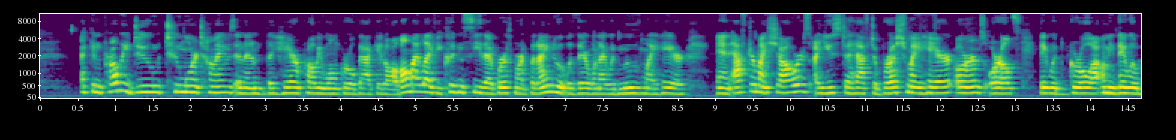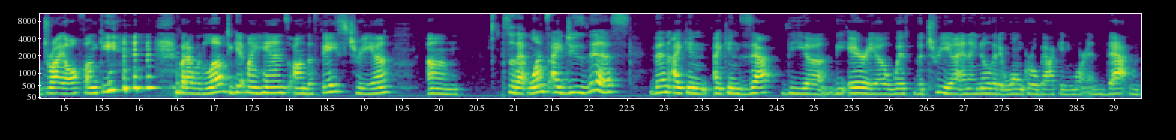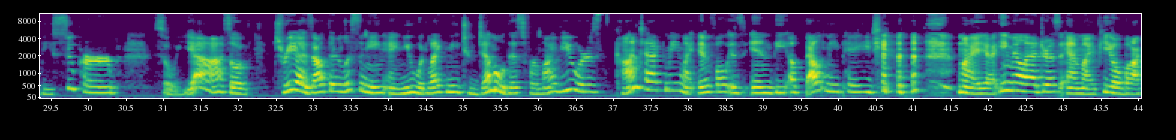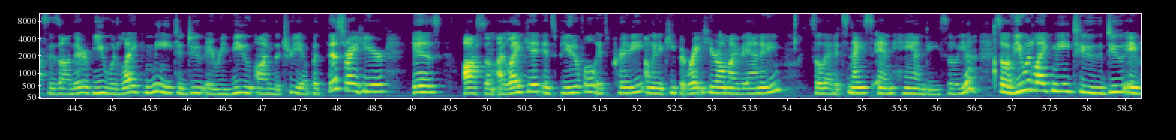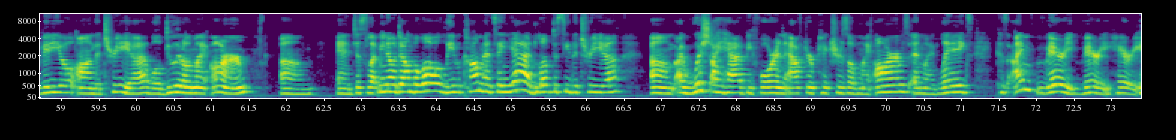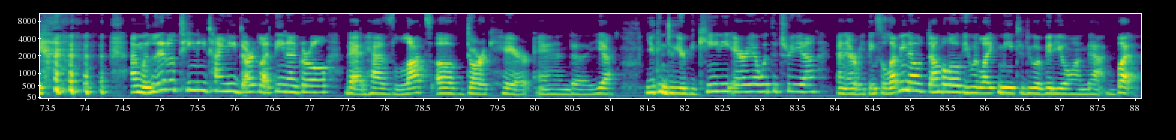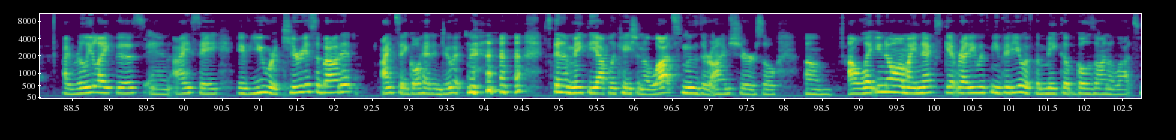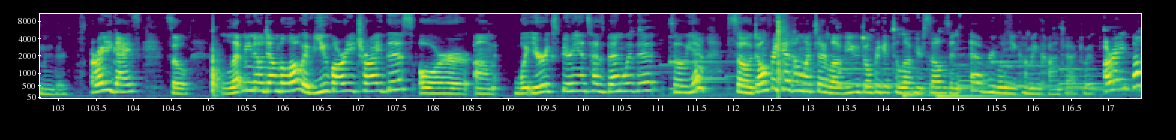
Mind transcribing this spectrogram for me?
I can probably do two more times and then the hair probably won't grow back at all. All my life you couldn't see that birthmark, but I knew it was there when I would move my hair and after my showers, I used to have to brush my hair arms or else they would grow out, I mean, they would dry all funky. but I would love to get my hands on the face tria um, so that once I do this, then I can I can zap the uh, the area with the tria and I know that it won't grow back anymore and that would be superb. So yeah, so if Tria is out there listening and you would like me to demo this for my viewers, contact me. My info is in the About Me page. my uh, email address and my P.O. box is on there if you would like me to do a review on the Tria. But this right here is awesome. I like it. It's beautiful. It's pretty. I'm going to keep it right here on my vanity so that it's nice and handy. So yeah, so if you would like me to do a video on the Tria, we'll do it on my arm. Um, and just let me know down below, leave a comment saying, yeah, I'd love to see the Tria. Um, I wish I had before and after pictures of my arms and my legs because I'm very, very hairy. I'm a little teeny tiny dark Latina girl that has lots of dark hair and uh, yeah you can do your bikini area with the Tria and everything so let me know down below if you would like me to do a video on that but I really like this and I say if you were curious about it, I'd say go ahead and do it. it's gonna make the application a lot smoother, I'm sure. So um, I'll let you know on my next Get Ready With Me video if the makeup goes on a lot smoother. Alrighty guys, so let me know down below if you've already tried this or um, what your experience has been with it. So yeah, so don't forget how much I love you. Don't forget to love yourselves and everyone you come in contact with. All right, bye.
